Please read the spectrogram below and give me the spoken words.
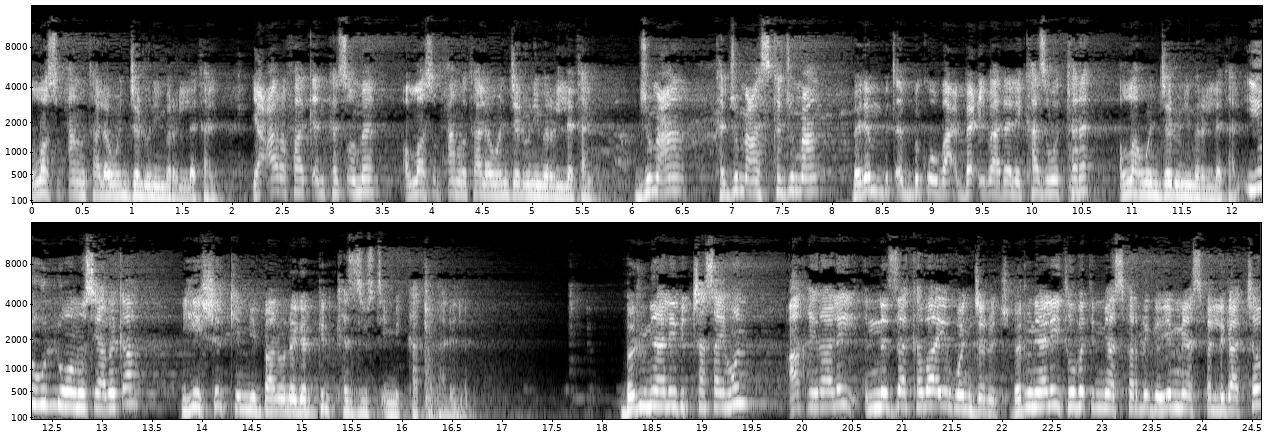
አላህ ስብሓን ወተላ ወንጀሉን ይምርለታል። የዓረፋ ቀን ከጾመ አላህ ስብሓን ወተላ ወንጀሉን ይምርለታል። ጁምዓ ከጁምዓ እስከ ጁምዓ በደንብ ጠብቆ በዒባዳ ላይ ካዘወተረ አላህ ወንጀሉን ይምርለታል። ይህ ሁሉ ሆኖ ሲያበቃ ይሄ ሽርክ የሚባለው ነገር ግን ከዚህ ውስጥ የሚካተት አይደለም። በዱንያ ላይ ብቻ ሳይሆን አኼራ ላይ እነዛ ከባኢር ወንጀሎች በዱንያ ላይ ተውበት የሚያስፈልጋቸው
